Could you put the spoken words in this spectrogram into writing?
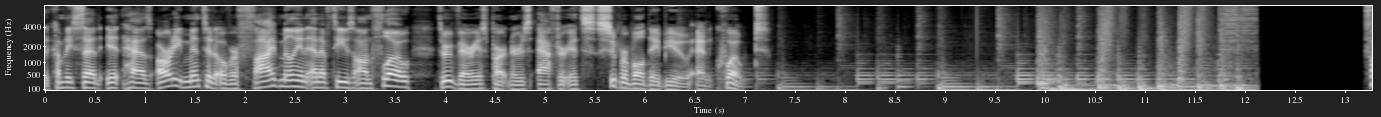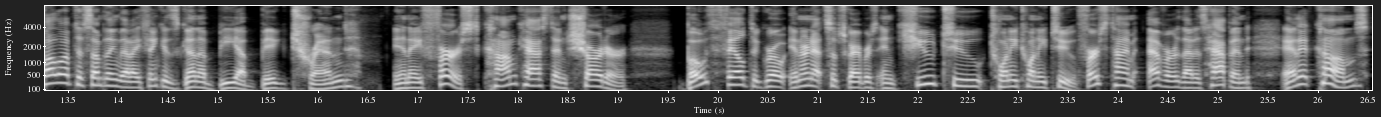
The company said it has already minted over 5 million NFTs on Flow through various partners after its Super Bowl debut, end quote. Follow up to something that I think is going to be a big trend in a first, Comcast and Charter both failed to grow internet subscribers in Q2 2022. First time ever that has happened, and it comes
